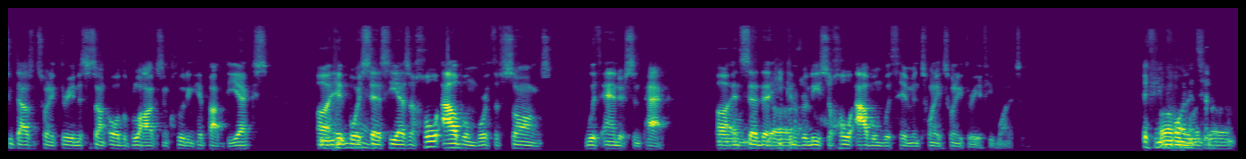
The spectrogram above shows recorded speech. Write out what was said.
2023, and this is on all the blogs, including Hip Hop DX. Uh, mm-hmm. Hit Boy says he has a whole album worth of songs with Anderson .Paak uh, oh and said that God. he can release a whole album with him in 2023 if he wanted to. If you oh wanted my to. God.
